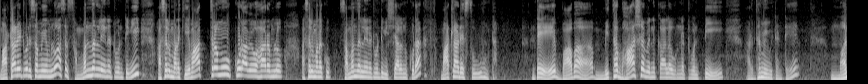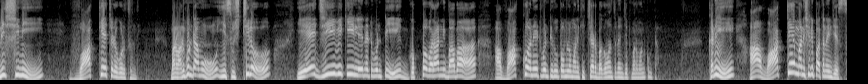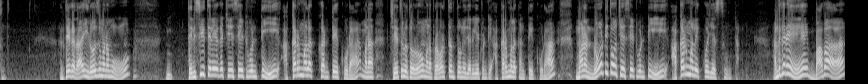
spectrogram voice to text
మాట్లాడేటువంటి సమయంలో అసలు సంబంధం లేనటువంటివి అసలు మనకి ఏమాత్రము కూడా వ్యవహారంలో అసలు మనకు సంబంధం లేనటువంటి విషయాలను కూడా మాట్లాడేస్తూ ఉంటాం. అంటే బాబా మిత భాష వెనుకాల ఉన్నటువంటి అర్థం ఏమిటంటే మనిషిని వాక్యే చెడగొడుతుంది. మనం అనుకుంటాము ఈ సృష్టిలో ఏ జీవికి లేనటువంటి గొప్ప వరాన్ని బాబా ఆ వాక్కు అనేటువంటి రూపంలో మనకి ఇచ్చాడు భగవంతుడు అని చెప్పి మనం అనుకుంటాం. కానీ ఆ వాక్యే మనిషిని పతనం చేస్తుంది. అంతే కదా? ఈరోజు మనము తెలిసి తెలియక చేసేటువంటి అకర్మల కంటే కూడా మన చేతులతోనో మన ప్రవర్తనతోనో జరిగేటువంటి అకర్మల కంటే కూడా మన నోటితో చేసేటువంటి అకర్మలు ఎక్కువ చేస్తూ ఉంటాం. అందుకనే బాబా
